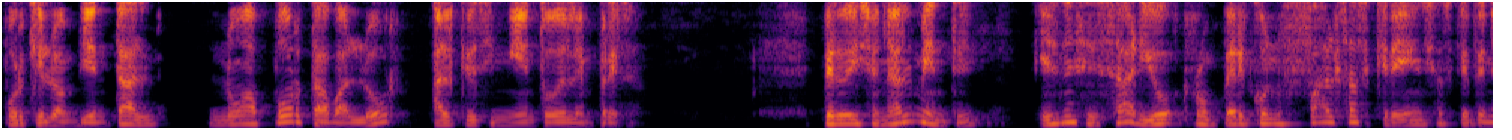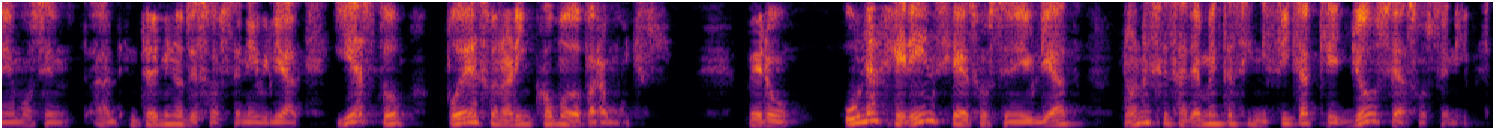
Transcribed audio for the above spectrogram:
porque lo ambiental no aporta valor al crecimiento de la empresa. Pero adicionalmente, es necesario romper con falsas creencias que tenemos en, términos de sostenibilidad, y esto puede sonar incómodo para muchos. Pero una gerencia de sostenibilidad no necesariamente significa que yo sea sostenible.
